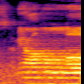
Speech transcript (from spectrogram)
سمع الله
